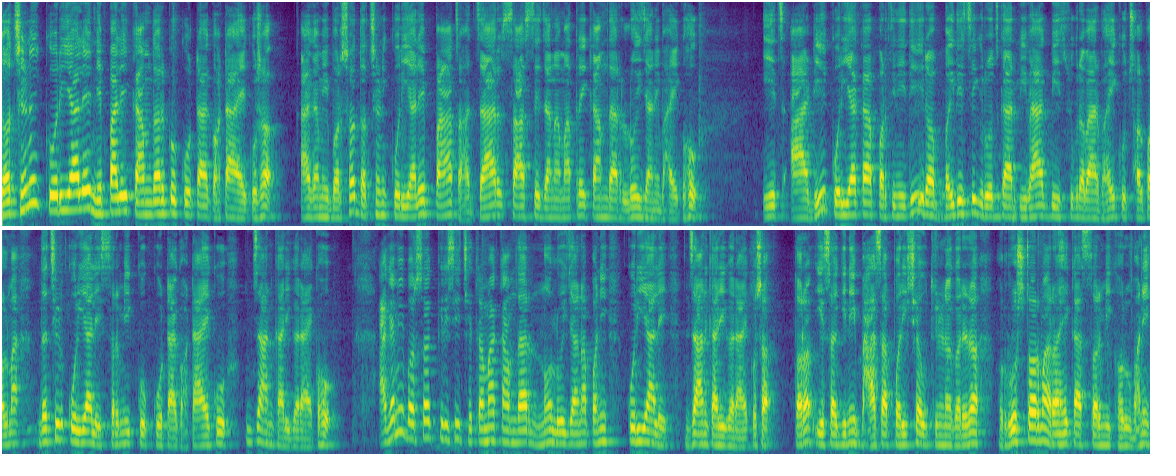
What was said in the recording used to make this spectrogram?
दक्षिण कोरियाले नेपाली कामदारको कोटा घटाएको छ आगामी वर्ष दक्षिण कोरियाले पाँच हजार सात सयजना मात्रै कामदार लैजाने भएको हो। एचआरडी कोरियाका प्रतिनिधि र वैदेशिक रोजगार विभागबीच शुक्रबार भएको छलफलमा दक्षिण कोरियाले श्रमिकको कोटा घटाएको जानकारी गराएको हो। आगामी वर्ष कृषि क्षेत्रमा कामदार नलैजान पनि कोरियाले जानकारी गराएको छ। तर यसअघि नै भाषा परीक्षा उत्तीर्ण गरेर रोस्टरमा रहेका श्रमिकहरू भने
